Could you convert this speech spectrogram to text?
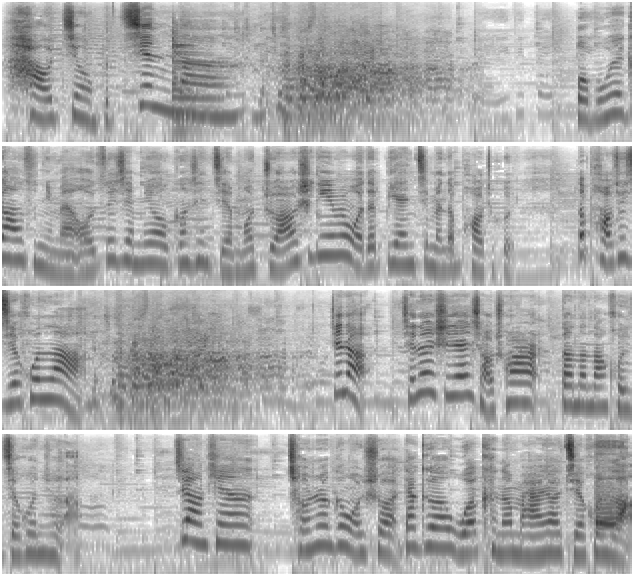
好久不见呐！我不会告诉你们，我最近没有更新节目，主要是因为我的编辑们都跑去会，都跑去结婚了。真的，前段时间小川当当当回去结婚去了，这两天程程跟我说，大哥，我可能马上要结婚了。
